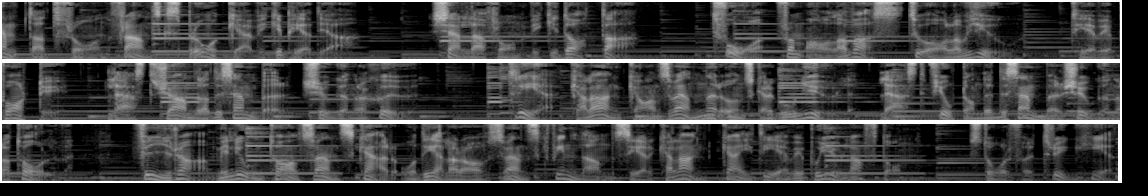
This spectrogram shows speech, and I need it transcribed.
Hämtat från franskspråkiga Wikipedia. Källa från Wikidata. 2. From all of us to all of you. TV-party. Läst 22 december 2007. 3. Kalle Anka och hans vänner önskar god jul. Läst 14 december 2012. 4. Miljontals svenskar och delar av Svenskfinland ser Kalanka i TV på julafton. Står för trygghet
